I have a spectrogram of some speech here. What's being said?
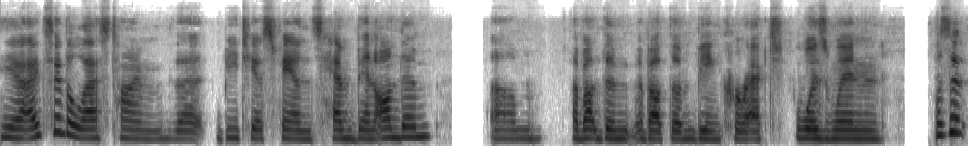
yeah, I'd say the last time that BTS fans have been on them um about them about them being correct was when was it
